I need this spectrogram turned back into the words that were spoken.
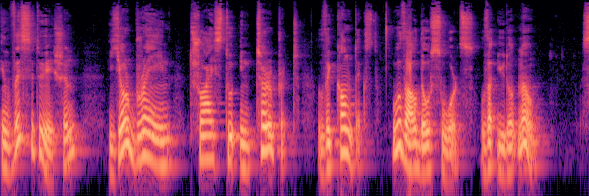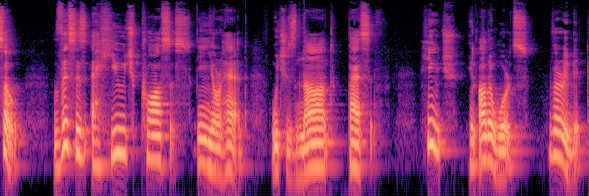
In this situation, your brain tries to interpret the context without those words that you don't know. So, this is a huge process in your head which is not passive. Huge, in other words, very big.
